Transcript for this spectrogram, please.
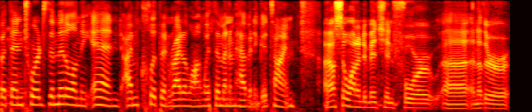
but then towards the middle and the end i'm clipping right along with them and i'm having a good time I also wanted to mention for uh, another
